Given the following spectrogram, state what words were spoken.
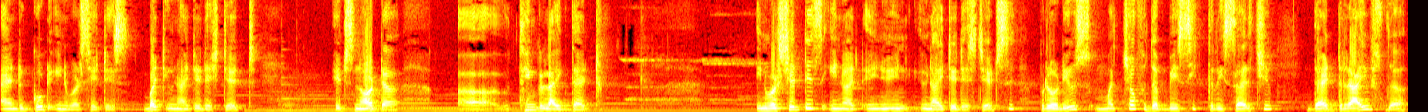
and good universities, but United States it's not a uh, thing like that Universities in United States produce much of the basic research that drives the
